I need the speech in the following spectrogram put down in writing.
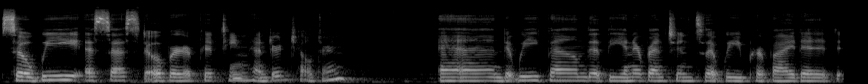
So we assessed over 1,500 children, and we found that the interventions that we provided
